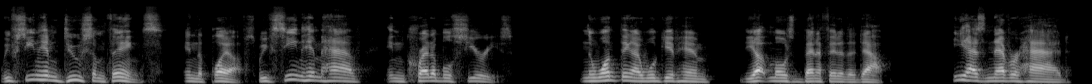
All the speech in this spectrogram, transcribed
We've seen him do some things in the playoffs. We've seen him have incredible series. And the one thing I will give him the utmost benefit of the doubt, he has never had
